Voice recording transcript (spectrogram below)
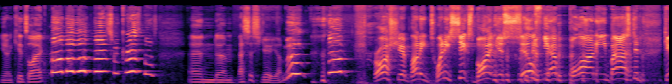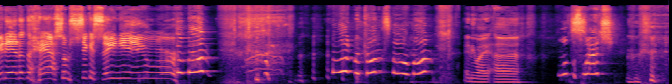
you know, kids are like, Mom, I want this for Christmas. And, um, that's just you. You're like, Mum, Mum, Bryce, you bloody twenty six by yourself, you bloody bastard! Get out of the house. I'm sick of seeing you. Mum, I want my console, Mum. anyway, uh, Want the Switch?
